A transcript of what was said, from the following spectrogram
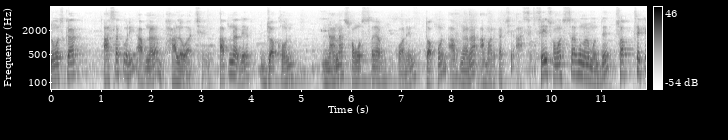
নমস্কার, আশা করি আপনারা ভালো আছেন। আপনাদের যখন নানা সমস্যায় পড়েন, তখন আপনারা আমার কাছে আসেন। সেই সমস্যাগুলোর মধ্যে সব থেকে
